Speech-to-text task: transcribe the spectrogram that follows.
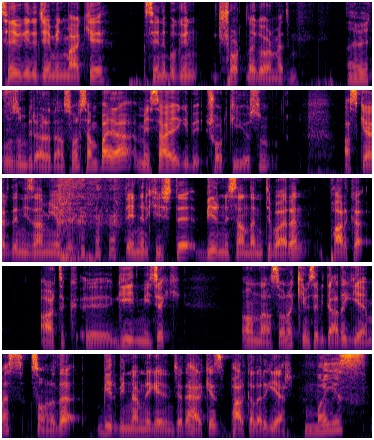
Sevgili Cemil Marki, seni bugün şortla görmedim. Evet. Uzun bir aradan sonra. Sen bayağı mesai gibi şort giyiyorsun. Askerde, nizamiyede denir ki işte 1 Nisan'dan itibaren parka artık e, giyilmeyecek. Ondan sonra kimse bir daha da giyemez. Sonra da bir bilmem ne gelince de herkes parkaları giyer. Mayıs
